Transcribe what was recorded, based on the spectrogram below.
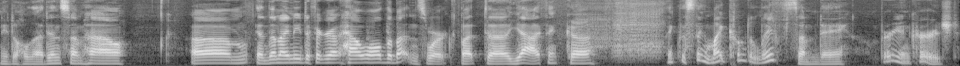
I need to hold that in somehow. Um, and then I need to figure out how all the buttons work. But uh, yeah, I think, uh, I think this thing might come to life someday. I'm very encouraged.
